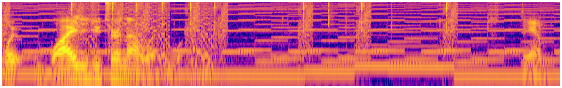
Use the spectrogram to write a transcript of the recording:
Why did you turn that way? Damn.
